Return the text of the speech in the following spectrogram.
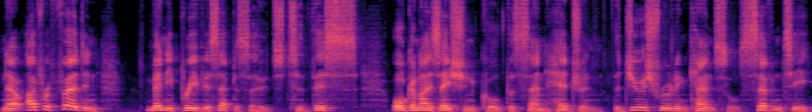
Now, I've referred in many previous episodes to this organization called the Sanhedrin, the Jewish ruling council, 70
